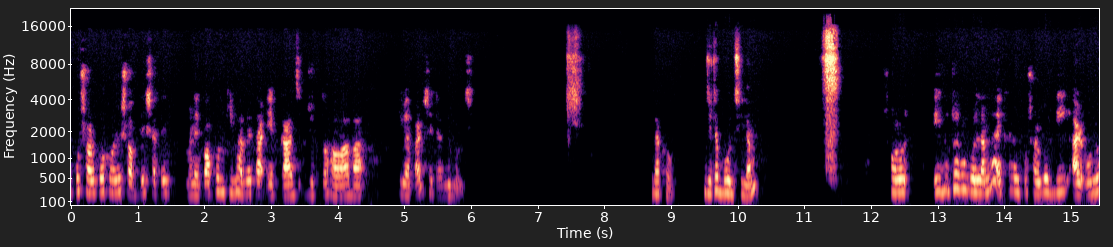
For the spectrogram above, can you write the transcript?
উপসর্গ হয়ে শব্দের সাথে মানে কখন কীভাবে তা এর কাজ যুক্ত হওয়া বা কি ব্যাপার সেটা আমি বলছি। দেখো, যেটা বলছিলাম এই দুটো আমি বললাম না, এখানে উপসর্গ বি আর অনু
